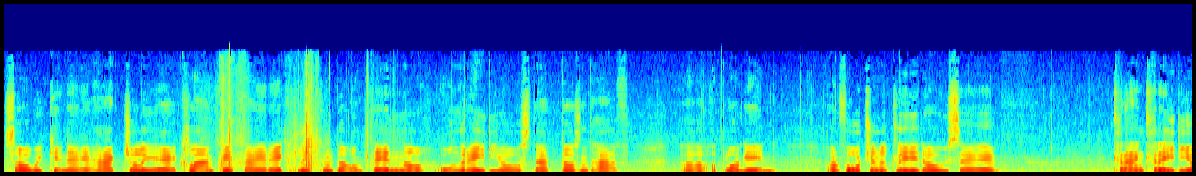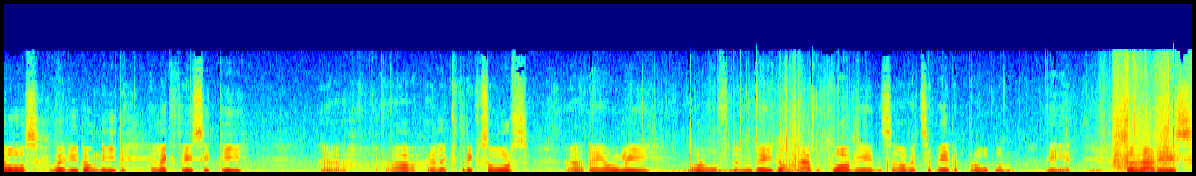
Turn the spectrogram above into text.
So we can uh, actually uh, clamp it directly to the antenna on radios that doesn't have uh, a plug-in. Unfortunately those crank radios where you don't need electricity uh, uh, electric source. They only or often they don't have a plug-in so it's a bit a problem there. So that is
